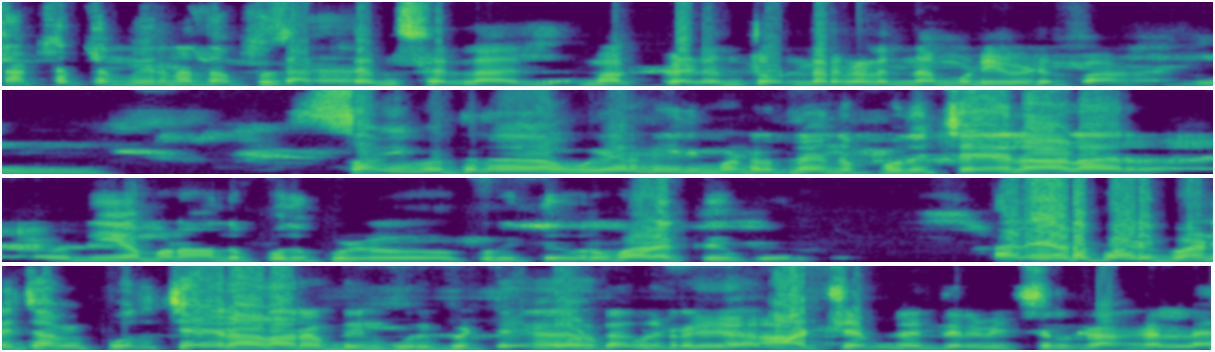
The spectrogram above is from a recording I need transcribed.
சட்டத்தை மீறின தப்பு சட்டம் செல்லாது. மக்களும் தொண்டர்களும் தான் முடிவெடுப்பாங்க. சமீபத்துல உயர்நீதிமன்றத்துல இந்த பொதுச் செயலாளர் நியமனம் அந்த பொதுக்குழு குறித்து ஒரு வழக்கு போயிருக்கு. அதுல எடப்பாடி பழனிசாமி பொதுச் செயலாளர் அப்படின்னு குறிப்பிட்டு. ஆட்சேபனை தெரிவிச்சிருக்காங்கல்ல?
